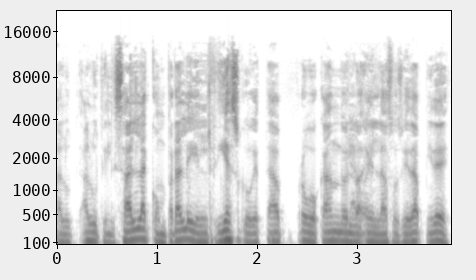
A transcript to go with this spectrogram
al- al utilizarla, comprarla y el riesgo que está provocando en la, en la sociedad. Mire,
